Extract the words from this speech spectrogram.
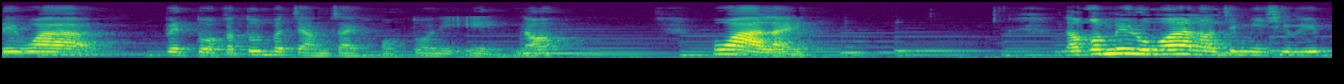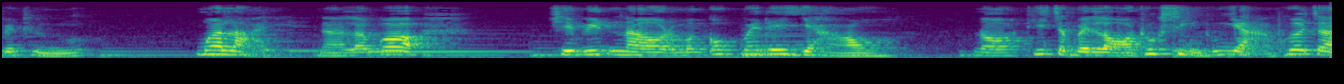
เรียกว่า เป็นตัวกระตุ้นประจำใจของตัวนี้เองเนาะเพราะว่าอะไร เราก็ไม่รู้ว่าเราจะมีชีวิตไปถึงเมื่อไหร่นะแล้วก็ชีวิตเรา มันก็ไม่ได้ยาวเนาะที่จะไปรอทุกสิ่งทุกอย่าง เพื่อจะ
